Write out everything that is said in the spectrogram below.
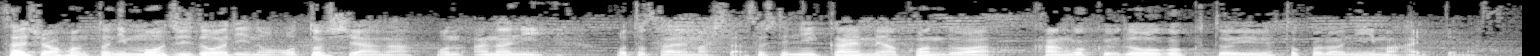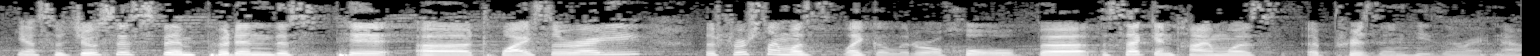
最初は本当に文字通りの落とし穴、お穴に落とされました。そして2回目は今度は監獄、牢獄というところに今入っています。Yeah, so Joseph's been put in this pit uh, twice already. The first time was like a literal hole, but the second time was a prison he's in right now.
